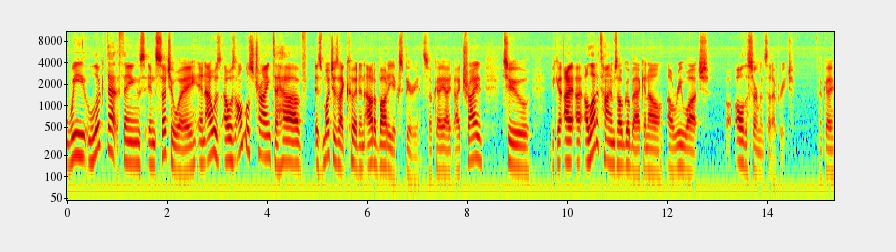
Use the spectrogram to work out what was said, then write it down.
we looked at things in such a way, and I was I was almost trying to have as much as I could an out of body experience. Okay, I, I tried to because I, I, a lot of times I'll go back and I'll I'll rewatch all the sermons that I preach. Okay,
